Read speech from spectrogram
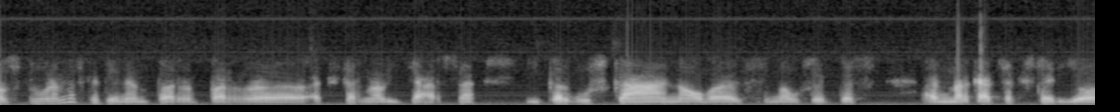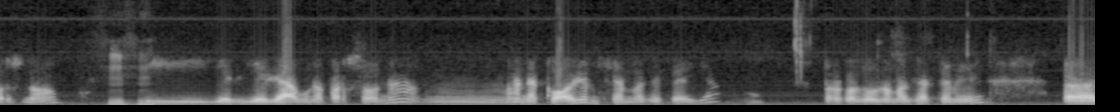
els problemes que tenen per, per eh, externalitzar-se i per buscar noves, nous reptes en mercats exteriors, no? Uh mhm. -huh. I hi havia allà una persona, mm, Anna Coll, em sembla que es deia, no recordo el nom exactament, eh,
